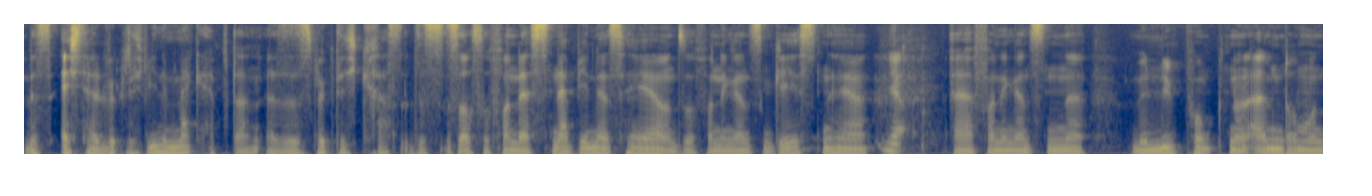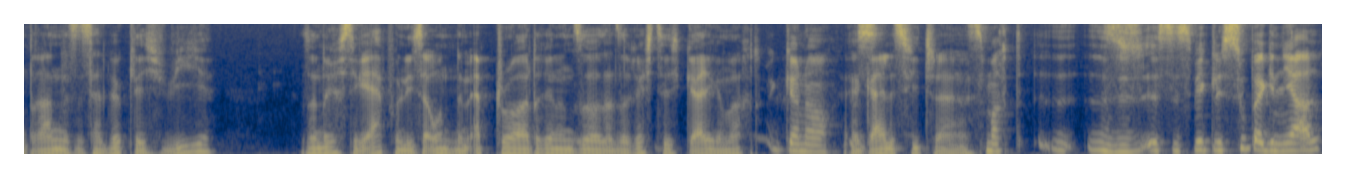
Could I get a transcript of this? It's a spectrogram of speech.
das ist echt halt wirklich wie eine Mac-App dann. Also es ist wirklich krass. Das ist auch so von der Snappiness her und so von den ganzen Gesten her, Ja, äh, von den ganzen äh, Menüpunkten und allem drum und dran. Das ist halt wirklich wie so eine richtige App und die ist da unten im App-Drawer drin und so. Also richtig geil gemacht. genau. Äh, Es- geiles Feature. Es macht, es ist wirklich super genial.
